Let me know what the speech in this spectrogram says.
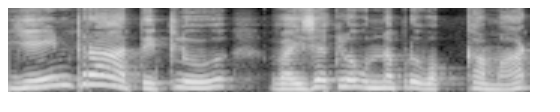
ఏంట్రా ఆ తిట్లు? వైజాగ్లో ఉన్నప్పుడు ఒక్క మాట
